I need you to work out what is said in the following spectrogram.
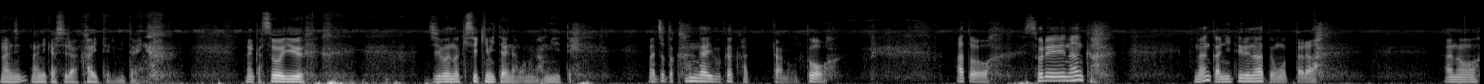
何何かしら書いてるみたいな。なんかそういう自分の奇跡みたいなものが見えて、まあ、ちょっと感慨深かったのと、あと、それなんか、なんか似てるなと思ったら、あの、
